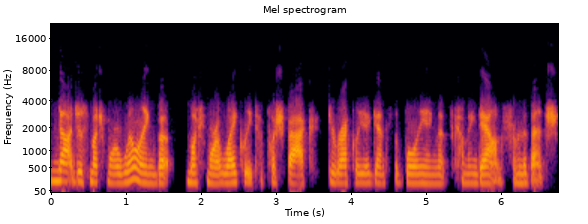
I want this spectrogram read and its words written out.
not just much more willing, but much more likely to push back directly against the bullying that's coming down from the bench.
